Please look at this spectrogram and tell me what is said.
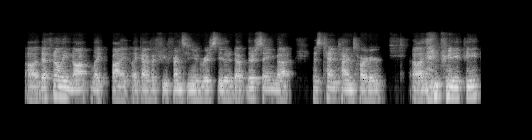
Uh, definitely not like by like I have a few friends in university. They're they're saying that it's ten times harder uh, than pre-AP,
